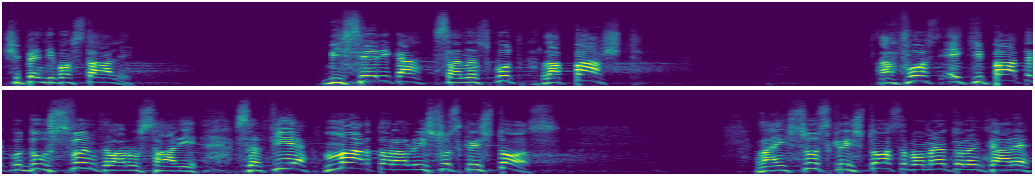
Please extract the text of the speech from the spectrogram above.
și pentecostalii. Biserica s-a născut la Paști. A fost echipată cu Duh Sfânt la Rusalii să fie martora lui Isus Hristos. La Isus Hristos în momentul în care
